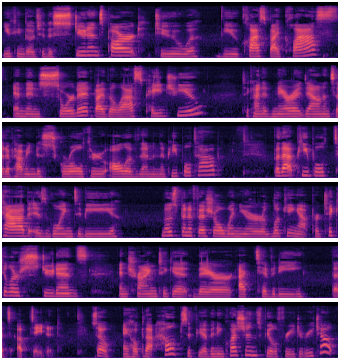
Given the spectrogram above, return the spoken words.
you can go to the students part to view class by class and then sort it by the last page view to kind of narrow it down instead of having to scroll through all of them in the people tab. But that people tab is going to be most beneficial when you're looking at particular students and trying to get their activity that's updated. So I hope that helps. If you have any questions, feel free to reach out.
